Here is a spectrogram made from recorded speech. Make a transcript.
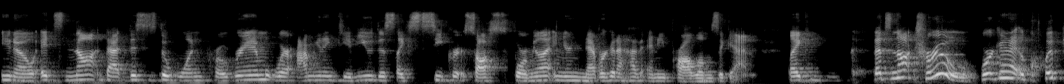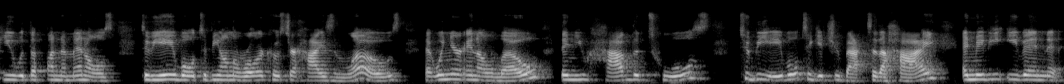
you know it's not that this is the one program where i'm going to give you this like secret sauce formula and you're never going to have any problems again like. That's not true we're going to equip you with the fundamentals to be able to be on the roller coaster highs and lows that when you're in a low then you have the tools to be able to get you back to the high and maybe even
